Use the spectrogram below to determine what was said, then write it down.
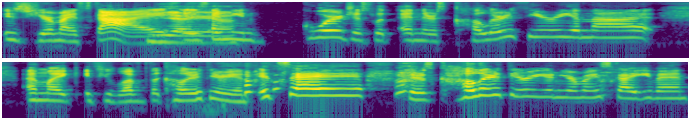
is You're My Sky Yeah, is yeah. I mean gorgeous with and there's color theory in that. And like if you love the color theory in Itse, there's color theory in You're My Sky even.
